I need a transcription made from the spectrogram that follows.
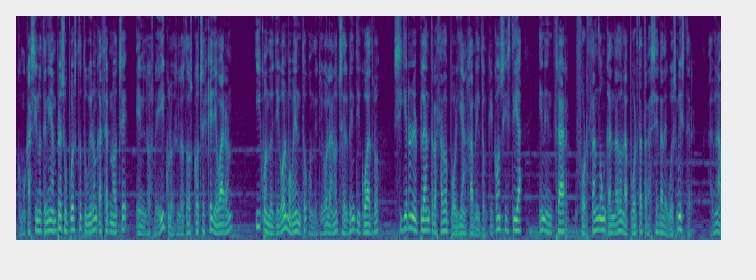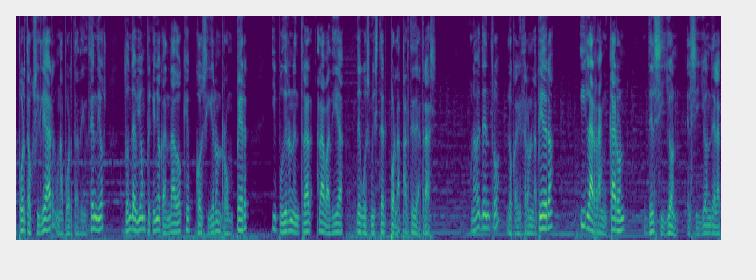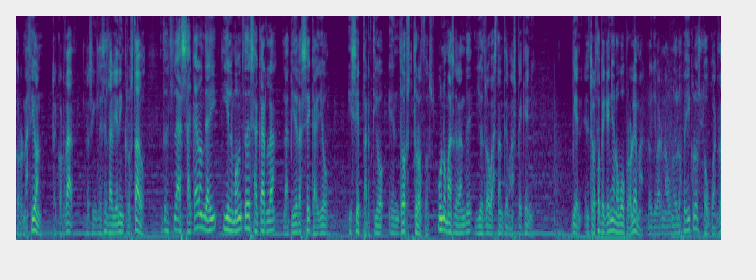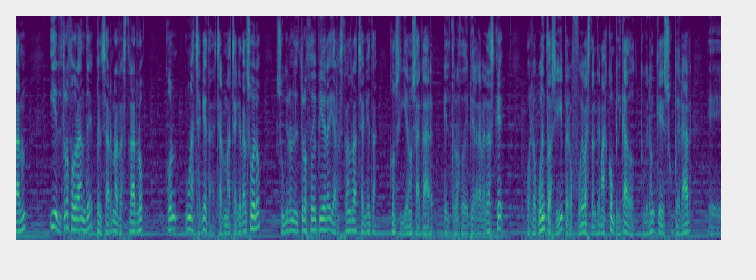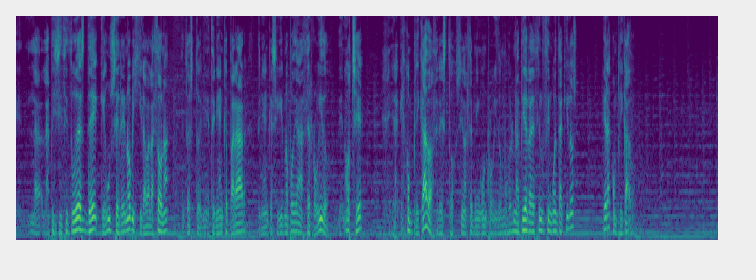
Como casi no tenían presupuesto, tuvieron que hacer noche en los vehículos, en los dos coches que llevaron, y cuando llegó el momento, cuando llegó la noche del 24, siguieron el plan trazado por Ian Hamilton, que consistía en entrar forzando un candado en la puerta trasera de Westminster. Había una puerta auxiliar, una puerta de incendios, donde había un pequeño candado que consiguieron romper y pudieron entrar a la abadía de Westminster por la parte de atrás. Una vez dentro, localizaron la piedra y la arrancaron del sillón, el sillón de la coronación. Recordad, los ingleses la habían incrustado. Entonces la sacaron de ahí y en el momento de sacarla, la piedra se cayó y se partió en dos trozos, uno más grande y otro bastante más pequeño. Bien, el trozo pequeño no hubo problema, lo llevaron a uno de los vehículos, lo guardaron y el trozo grande pensaron arrastrarlo con una chaqueta, echaron una chaqueta al suelo, subieron el trozo de piedra y arrastrando la chaqueta consiguieron sacar el trozo de piedra. La verdad es que os lo cuento así, pero fue bastante más complicado. Tuvieron que superar eh, las vicisitudes de que un sereno vigilaba la zona, entonces tenían que parar, tenían que seguir, no podían hacer ruido. De noche es complicado hacer esto sin hacer ningún ruido. Mover una piedra de 150 kilos era complicado.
